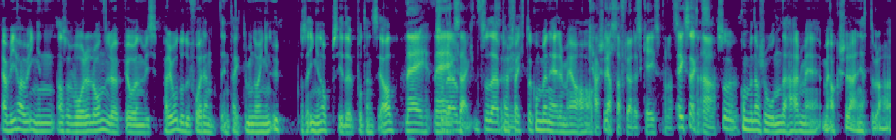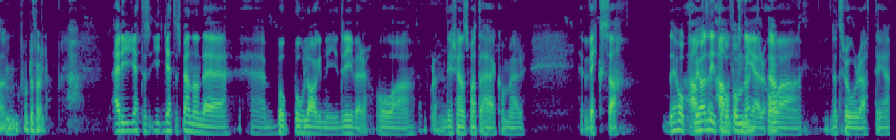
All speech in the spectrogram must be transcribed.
Ja, vi har ju ingen, alltså våra lån löper ju en viss period och du får ränteintäkter men du har ingen, upp, alltså ingen uppsidepotential. Nej, nej så det är, exakt. Så det är perfekt att kombinera med att ha aktier. Kassaflödescase på något sätt. Exakt, Ja. så kombinationen det här med, med aktier är en jättebra portfölj. Nej, det är ju jättes, jättespännande eh, bo, bolag ni driver och det känns som att det här kommer växa Det hopp, vi har allt, lite allt hopp om det. mer. Och Ja. jag tror att det,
